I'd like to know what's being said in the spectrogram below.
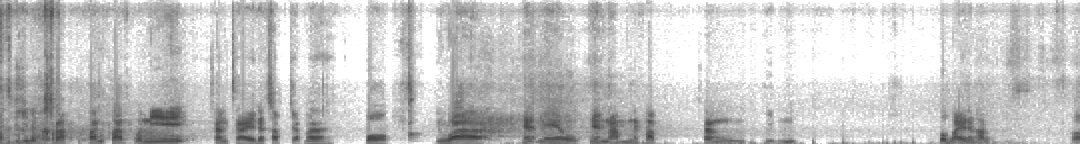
วัสดีนะครับ ทุกท่านครับวันนี้ช่างชัยนะครับจะมาบอกหรือว่าแนะแนวแนะนำนะครับ ช่างหินทั่วไปนะครับ ก็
